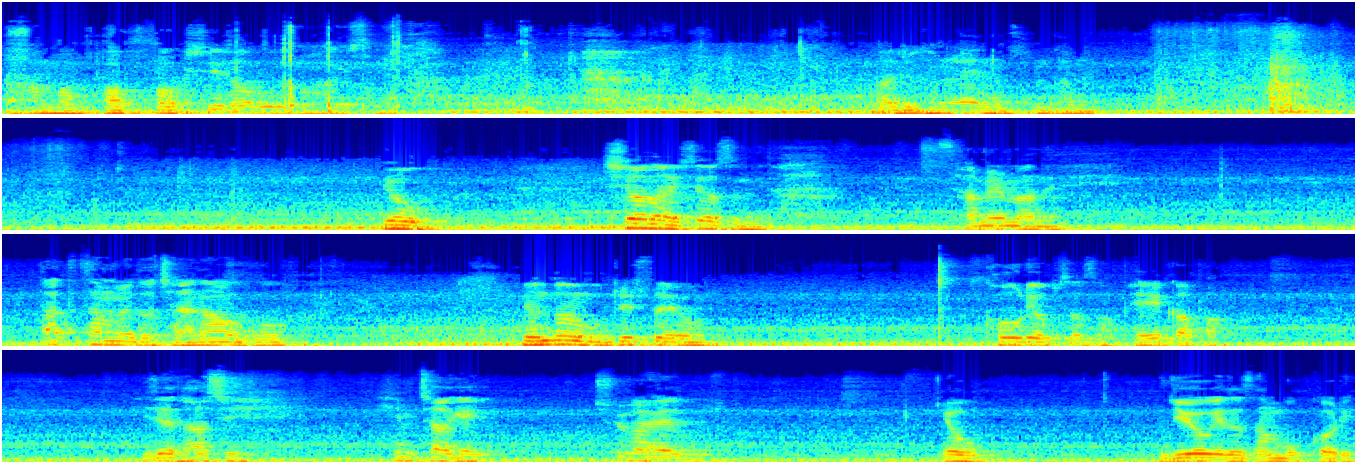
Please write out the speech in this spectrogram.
한번 벅벅 씻어보도록 하겠습니다 아주 설레는 순간. 요 시원하게 씻었습니다. 3일 만에. 따뜻한 물도 잘 나오고. 면도는 못했어요. 거울이 없어서 베일까봐. 이제 다시 힘차게 출발해 요 뉴욕에서 산 목걸이.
